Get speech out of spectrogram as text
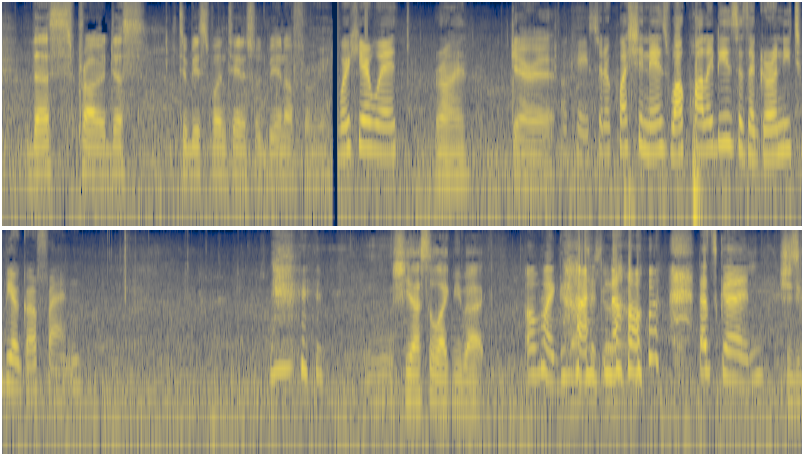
that's probably just to be spontaneous would be enough for me. We're here with. Ryan. Garrett. Okay, so the question is, what qualities does a girl need to be your girlfriend? She has to like me back. Oh my gosh, no, that's good. She's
